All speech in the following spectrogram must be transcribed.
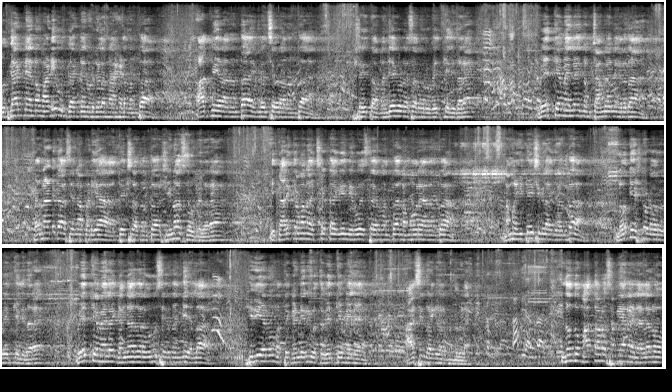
ಉದ್ಘಾಟನೆಯನ್ನು ಮಾಡಿ ಉದ್ಘಾಟನೆ ನುಡಿಗಳನ್ನು ಹೇಳಿದಂಥ ಆತ್ಮೀಯರಾದಂಥ ಎಂ ಎಲ್ ಸಿ ಅವರಾದಂಥ ಶ್ರೀಯುತ ಮಂಜೇಗೌಡ ಸರ್ ಅವರು ವೇದಿಕೆಯಲ್ಲಿದ್ದಾರೆ. ವೇದಿಕೆ ಮೇಲೆ ನಮ್ಮ ಚಾಮರಾಜನಗರದ ಕರ್ನಾಟಕ ಸೇನಾಪಡೆಯ ಅಧ್ಯಕ್ಷರಾದಂಥ ಶ್ರೀನಿವಾಸ್ ಗೌಡ್ರಿದ್ದಾರೆ ಈ ಕಾರ್ಯಕ್ರಮನ ಅಚ್ಚುಕಟ್ಟಾಗಿ ನಿರ್ವಹಿಸ್ತಾ ಇರುವಂಥ ನಮ್ಮವರೇ ಆದಂಥ ನಮ್ಮ ಹಿತೈಷಿಗಳಾಗಿರೋಂಥ ಲೋಕೇಶ್ ಗೌಡ ಅವರು ವೇದಿಕೆಯಲ್ಲಿದ್ದಾರೆ. ವೇದಿಕೆ ಮೇಲೆ ಗಂಗಾಧರ್ ಅವರು ಸೇರಿದಂಗೆ ಎಲ್ಲ ಹಿರಿಯರು ಮತ್ತು ಗಣ್ಯರು ಇವತ್ತು ವೇದಿಕೆ ಮೇಲೆ ಆಸೀನರಾಗಿದ್ದಾರೆ ಬಂಧುಗಳೇ. ಇದೊಂದು ಮಾತನಾಡೋ ಸಮಯನೇ ಇಲ್ಲ ಎಲ್ಲರೂ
